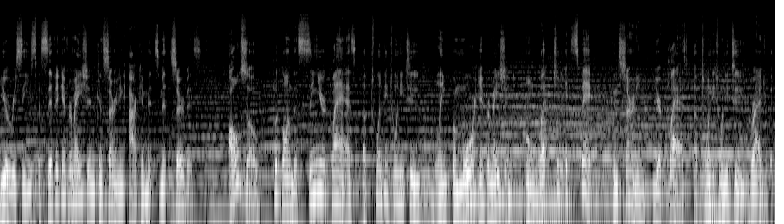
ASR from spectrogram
you'll receive specific information concerning our commencement service. Also, click on the Senior Class of 2022 link for more information on what to expect concerning your class of 2022 graduate.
